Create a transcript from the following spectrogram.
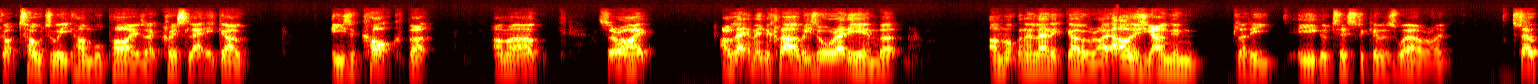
got told to eat humble pie. Like, Chris, let it go. He's a cock, but I'm like, oh, it's all right. I'll let him in the club. He's already in, but I'm not going to let it go, right? I was young and bloody egotistical as well, right? So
